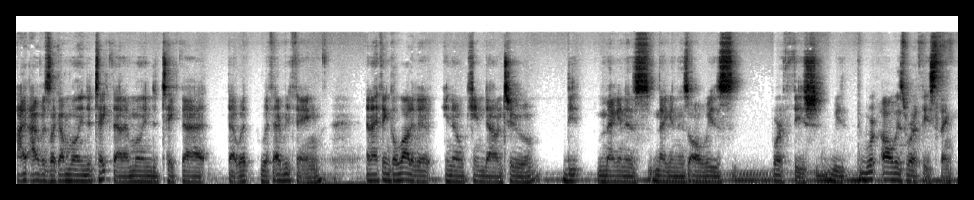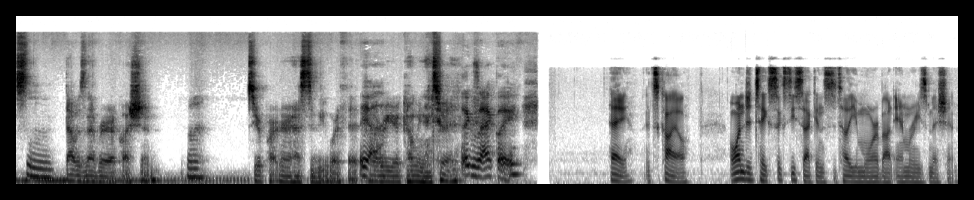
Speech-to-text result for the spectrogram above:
I, I was like I'm willing to take that. I'm willing to take that that with with everything. And I think a lot of it, you know, came down to the Megan is Megan is always worth these we we're always worth these things. Hmm. That was never a question. Uh, So your partner has to be worth it. Yeah. However you're coming into it. Exactly. Hey, it's Kyle. I wanted to take 60 seconds to tell you more about Amory's mission.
